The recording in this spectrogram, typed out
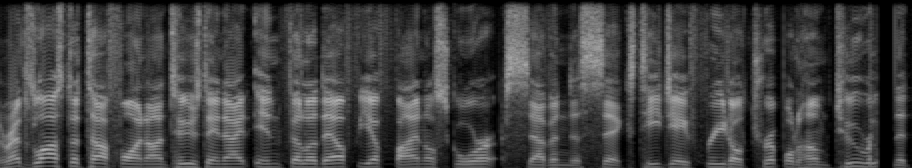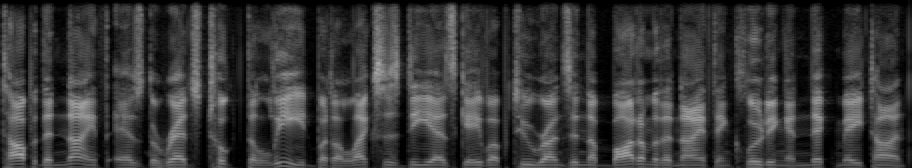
The Reds lost a tough one on Tuesday night in Philadelphia. Final score 7 to 6. TJ Friedl tripled home two runs in the top of the ninth as the Reds took the lead, but Alexis Diaz gave up two runs in the bottom of the ninth, including a Nick Maton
